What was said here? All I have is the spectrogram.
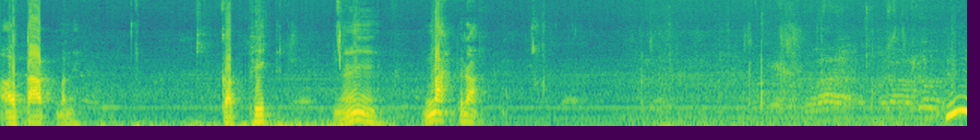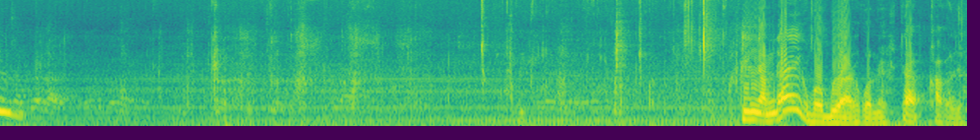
เอาตับมันกับพริกนี่มาพี่น้องอืมกินยำได้ก็บเบื่อทุกคนเลยแซ่บคักเลย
